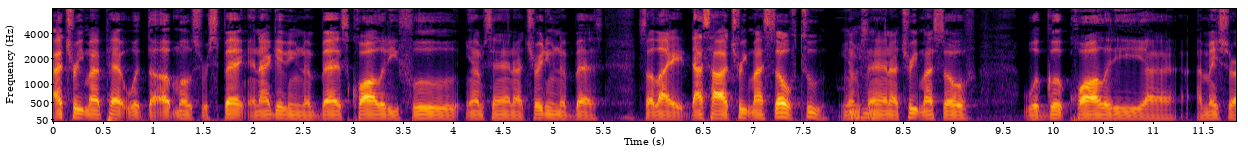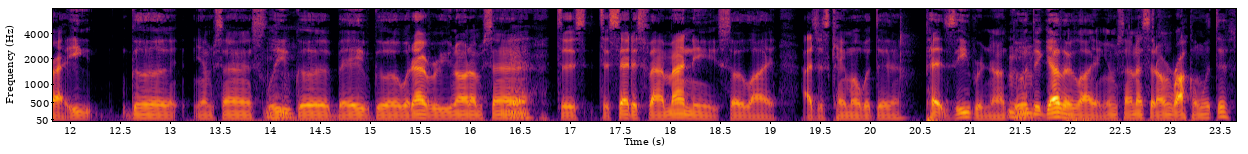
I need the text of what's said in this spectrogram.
I treat my pet with the utmost respect and I give him the best quality food. You know what I'm saying? I treat him the best. So like that's how I treat myself too. You know mm-hmm. what I'm mm-hmm. saying? I treat myself with good quality. I I make sure I eat good, you know what I'm saying? Sleep mm-hmm. good, bathe good, whatever, you know what I'm saying? Yeah. To to satisfy my needs. So like I just came up with the pet zebra now threw mm-hmm. it together like, you know what I'm saying? I said I'm rocking with this.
